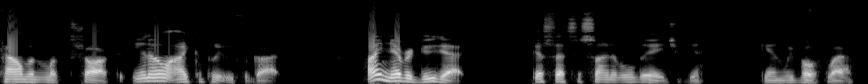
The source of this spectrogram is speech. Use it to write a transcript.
Calvin looked shocked. You know, I completely forgot. I never do that. Guess that's a sign of old age. Again, again we both laughed.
